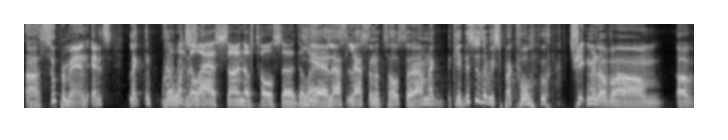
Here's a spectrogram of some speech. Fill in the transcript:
uh, Superman, and it's like the, the last son of Tulsa. The yeah, last. last last son of Tulsa. I'm like, okay, this is the respectful treatment of um of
